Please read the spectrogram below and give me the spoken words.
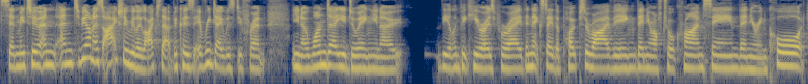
send me to. And and to be honest i actually really liked that because every day was different. You know one day you're doing you know the olympic heroes parade the next day the pope's arriving then you're off to a crime scene then you're in court.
